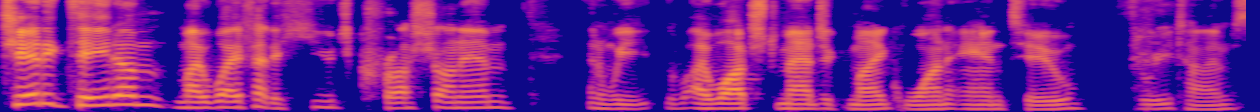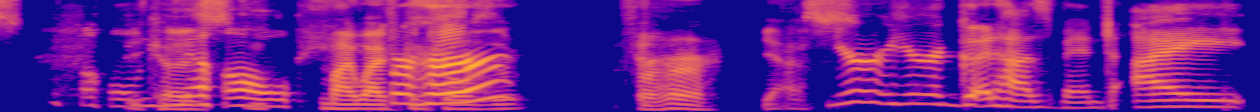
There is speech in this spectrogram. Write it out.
Channing Tatum, my wife had a huge crush on him, and we I watched Magic Mike one and two three times. Oh Because no. My wife For her? the- for her, yes. You're you're a good husband. I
